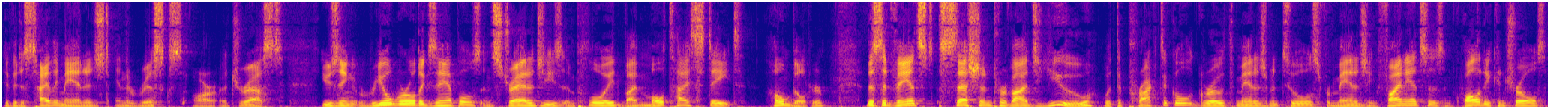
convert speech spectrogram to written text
if it is tightly managed and the risks are addressed using real world examples and strategies employed by multi state homebuilder. This advanced session provides you with the practical growth management tools for managing finances and quality controls,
